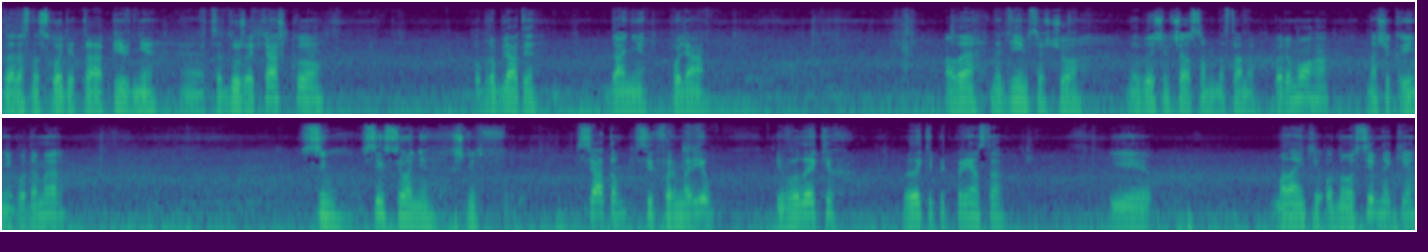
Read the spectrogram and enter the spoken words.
зараз на сході та півдні, е, це дуже тяжко обробляти дані поля. Але надіємося, що найближчим часом настане перемога, в нашій країні буде мир. Всім, всіх сьогоднішнім святом, всіх фермерів і великих, великі підприємства, і маленькі одноосібники.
